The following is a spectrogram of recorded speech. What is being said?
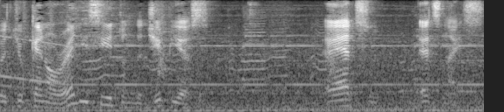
but you can already see it on the GPS. That's that's nice.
